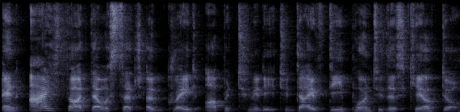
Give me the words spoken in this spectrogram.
And I thought that was such a great opportunity to dive deeper into this character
